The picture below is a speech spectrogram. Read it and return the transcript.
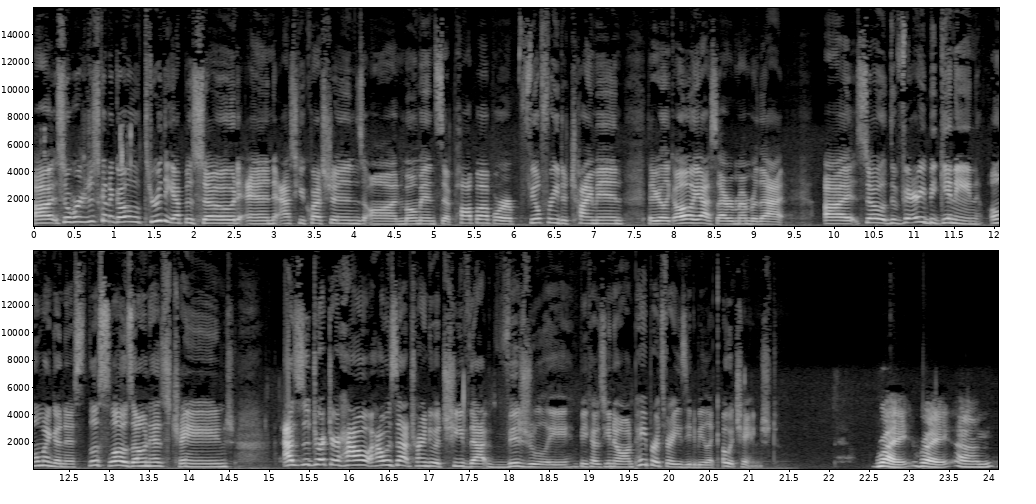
Uh, so we're just going to go through the episode and ask you questions on moments that pop up, or feel free to chime in that you're like, oh yes, I remember that. Uh, so the very beginning, oh my goodness, the slow zone has changed. As the director, how how is that trying to achieve that visually? Because you know, on paper, it's very easy to be like, oh, it changed. Right, right. Um,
